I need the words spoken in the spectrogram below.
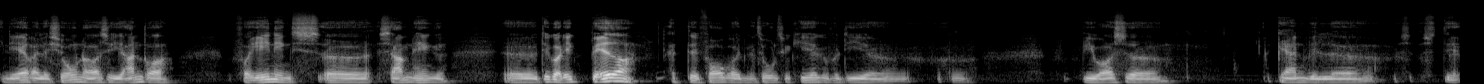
i nære relationer, også i andre foreningssammenhænge. Øh, øh, det går det ikke bedre, at det foregår i den katolske kirke, fordi øh, øh, vi jo også øh, gerne vil øh, stil,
